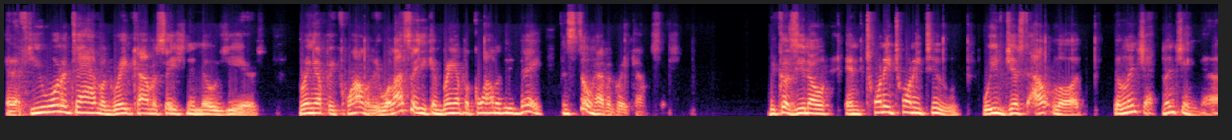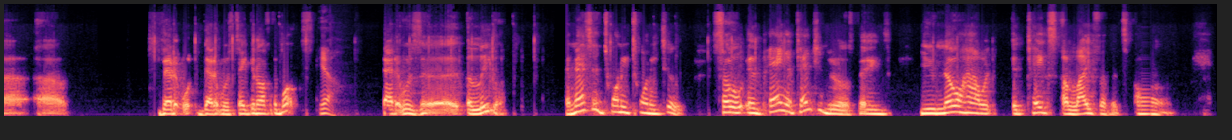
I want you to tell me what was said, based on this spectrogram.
And if you wanted to have a great conversation in those years, bring up equality. Well, I say you can bring up equality today and still have a great conversation. Because, you know, in 2022, we've just outlawed the lynch, lynching uh, uh, that, it, that it was taken off the books. Yeah. That it was uh, illegal. And that's in 2022. So, in paying attention to those things, you know how it, it takes a life of its own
